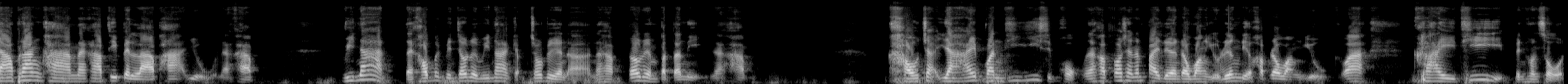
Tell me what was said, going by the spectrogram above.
ดาวพระอังคารนะครับ ที่เป็นลาภะอยู่นะครับ วินาศแต่เขาเป็นเจ้าเรือนวินาศกับเจ้าเรือนอ่านะครับเจ้าเรือนปัตตานีนะครับ เขาจะย้ายวันที่ 26 นะครับ เพราะฉะนั้นปลายเดือนระวังอยู่เรื่องเดียวครับ ระวังอยู่ว่าใครที่เป็นคนโสด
